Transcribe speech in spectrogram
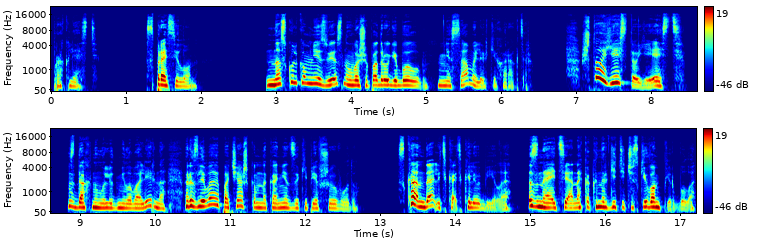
проклясть?» — спросил он. Насколько мне известно, у вашей подруги был не самый легкий характер. Что есть, то есть, вздохнула Людмила Валерьевна, разливая по чашкам наконец закипевшую воду. Скандалить Катька любила. Знаете, она как энергетический вампир была.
